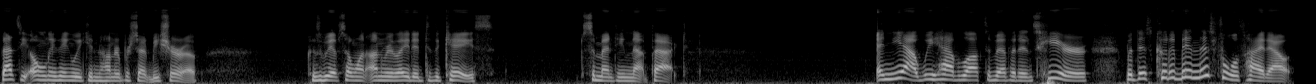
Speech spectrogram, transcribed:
That's the only thing we can 100% be sure of. Because we have someone unrelated to the case cementing that fact. And yeah, we have lots of evidence here, but this could have been this fool's hideout.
